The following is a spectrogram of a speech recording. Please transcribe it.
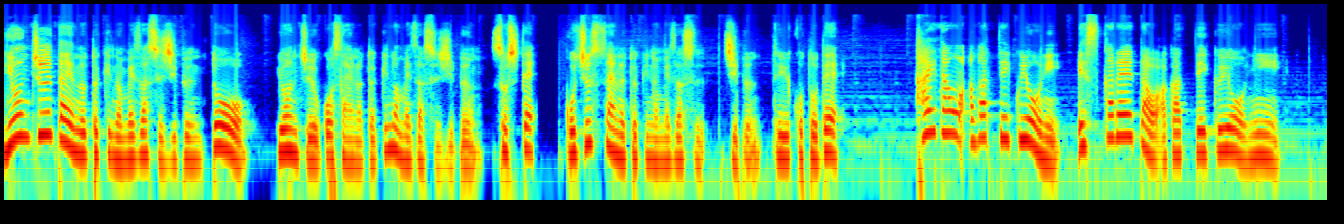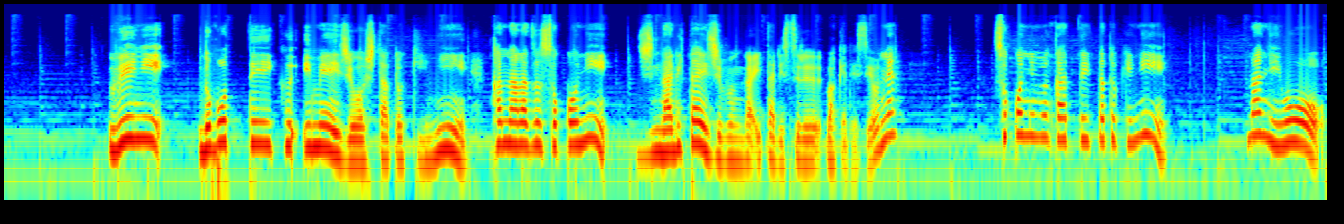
40代の時の目指す自分と45歳の時の目指す自分。そして50歳の時の目指す自分っていうことで階段を上がっていくようにエスカレーターを上がっていくように上に登っていくイメージをした時に必ずそこになりたい自分がいたりするわけですよね。そこに向かっていった時に何を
